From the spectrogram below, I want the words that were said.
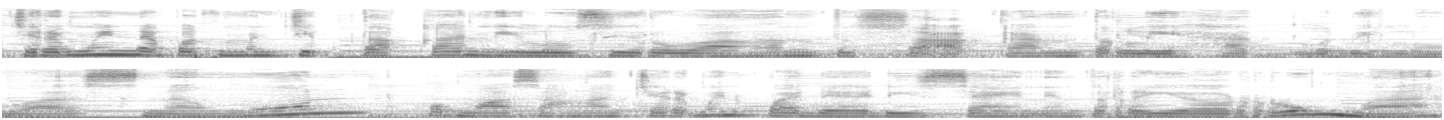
Cermin dapat menciptakan ilusi ruangan seakan terlihat lebih luas, namun pemasangan cermin pada desain interior rumah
